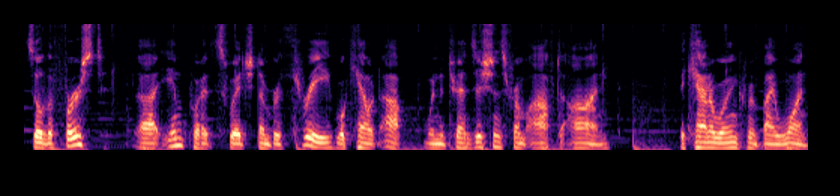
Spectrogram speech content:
So the first uh, input switch, number three, will count up. When it transitions from off to on, the counter will increment by one.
